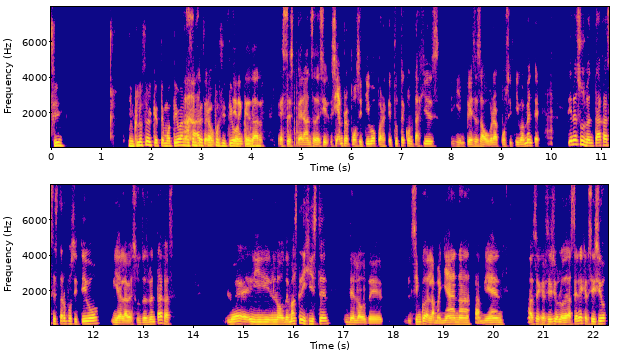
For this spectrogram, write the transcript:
Sí. Incluso el que te motiva no siempre está positivo. Tienen que dar esa esperanza, decir siempre positivo para que tú te contagies y empieces a obrar positivamente. Tiene sus ventajas estar positivo y a la vez sus desventajas. Y lo demás que dijiste, de lo de 5 de la mañana también, hace ejercicio, lo de hacer ejercicio,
